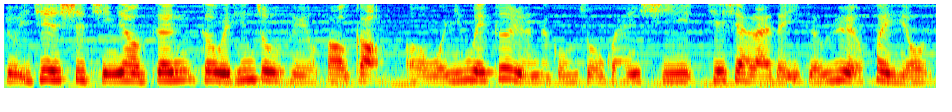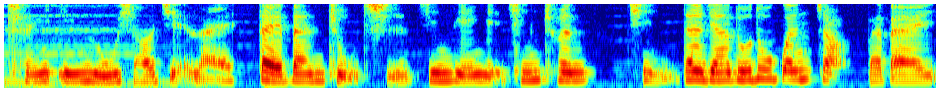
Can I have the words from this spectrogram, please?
有一件事情要跟各位听众朋友报告，呃，我因为个人的工作关系，接下来的一个月会由陈莹如小姐来代班主持《经典也青春》，请大家多多关照，拜拜。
